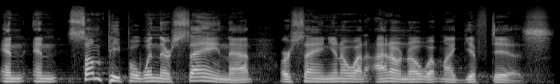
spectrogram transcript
And, and some people, when they're saying that, are saying, you know what, I don't know what my gift is.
